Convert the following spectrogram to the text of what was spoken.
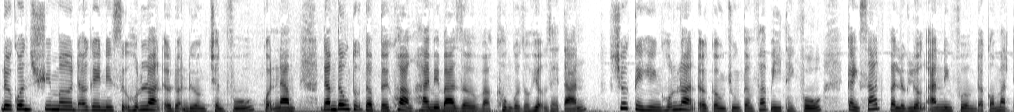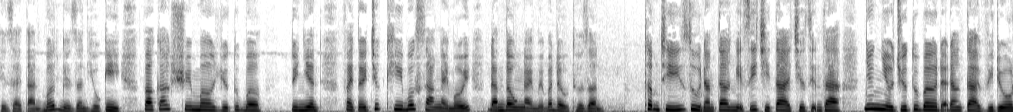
Đội quân streamer đã gây nên sự hỗn loạn ở đoạn đường Trần Phú, quận Nam. Đám đông tụ tập tới khoảng 23 giờ và không có dấu hiệu giải tán. Trước tình hình hỗn loạn ở cổng trung tâm pháp y thành phố, cảnh sát và lực lượng an ninh phường đã có mặt để giải tán bớt người dân hiếu kỳ và các streamer, youtuber. Tuy nhiên, phải tới trước khi bước sang ngày mới, đám đông này mới bắt đầu thưa dần. Thậm chí dù đám tang nghệ sĩ trí tài chưa diễn ra, nhưng nhiều YouTuber đã đăng tải video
